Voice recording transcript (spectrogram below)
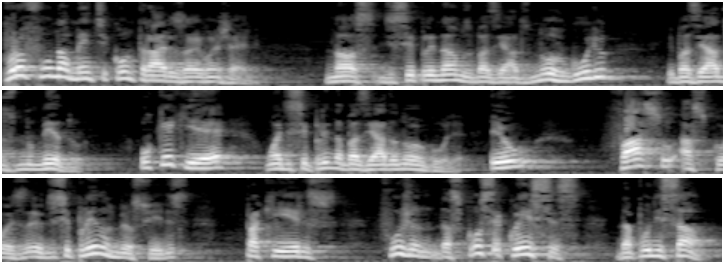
profundamente contrários ao Evangelho. Nós disciplinamos baseados no orgulho e baseados no medo. O que, que é uma disciplina baseada no orgulho? Eu faço as coisas, eu disciplino os meus filhos para que eles fujam das consequências da punição.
